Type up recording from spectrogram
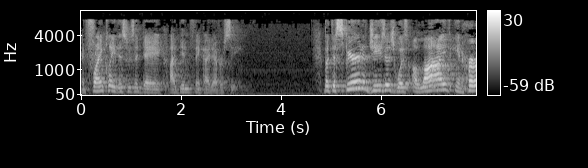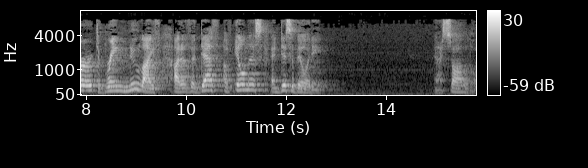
And frankly, this was a day I didn't think I'd ever see. But the Spirit of Jesus was alive in her to bring new life out of the death of illness and disability. And I saw the Lord.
